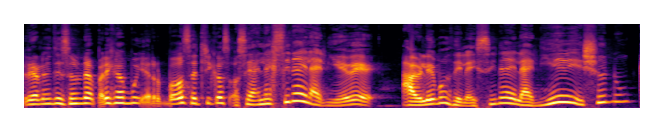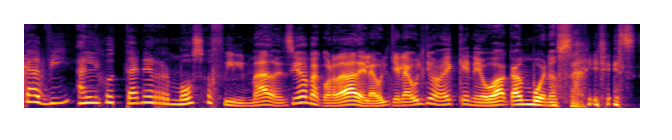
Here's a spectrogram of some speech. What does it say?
Realmente son una pareja muy hermosa, chicos. O sea, la escena de la nieve hablemos de la escena de la nieve. Yo nunca vi algo tan hermoso filmado. Encima me acordaba de la, última vez que nevó acá en Buenos Aires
